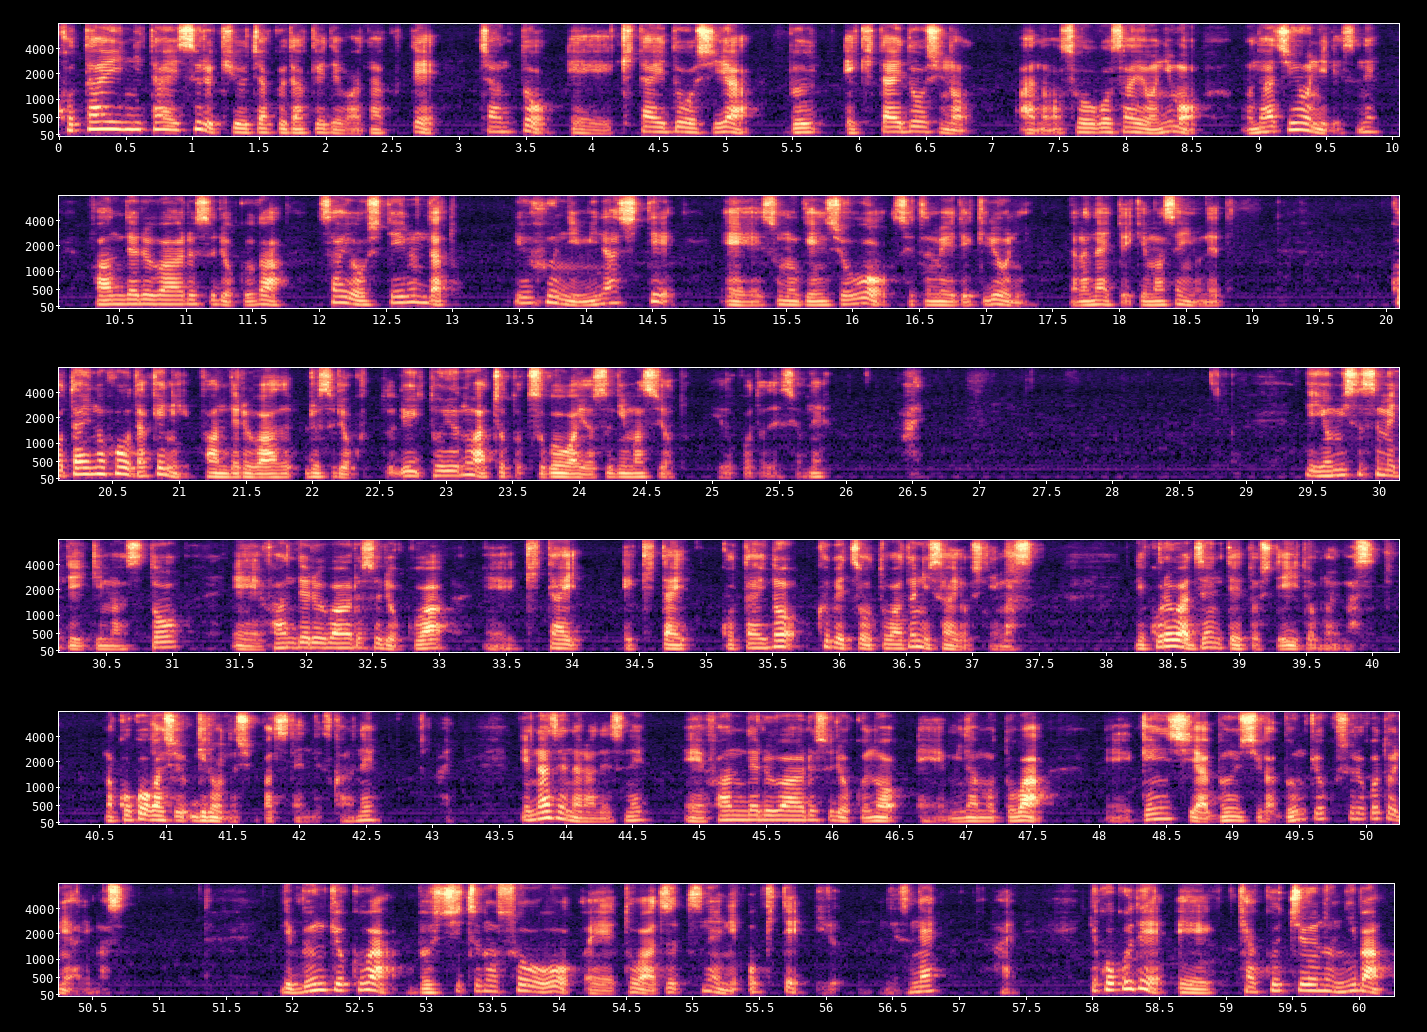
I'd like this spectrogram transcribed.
固体に対する吸着だけではなくて、ちゃんと、えー、気体同士や分液体同士のあの相互作用にも同じようにですね、ファンデルワールス力が作用しているんだというふうに見なして、えー、その現象を説明できるようにならないといけませんよねと。固体の方だけにファンデルワールス力というのはちょっと都合が良すぎますよということですよね。はい、で読み進めていきますと、えー、ファンデルワールス力は、えー、気体、液体、固体の区別を問わずに作用しています。でこれは前提としていいと思います。まあ、ここが議論の出発点ですからね。はい、でなぜならですね、え、ファンデルワールス力の、え源は、え原子や分子が分極することにあります。で分極は物質の層を、え問わず常に起きているんですね。はい、でここで、え脚中の2番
